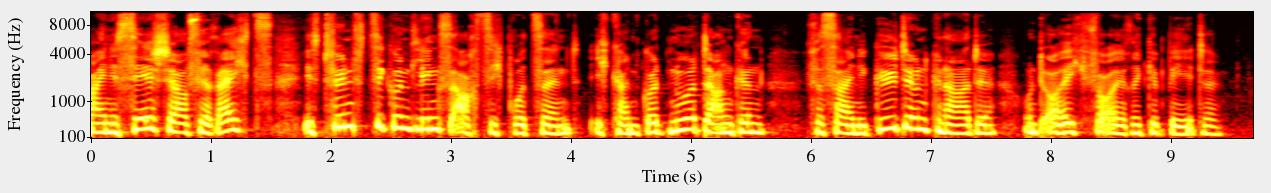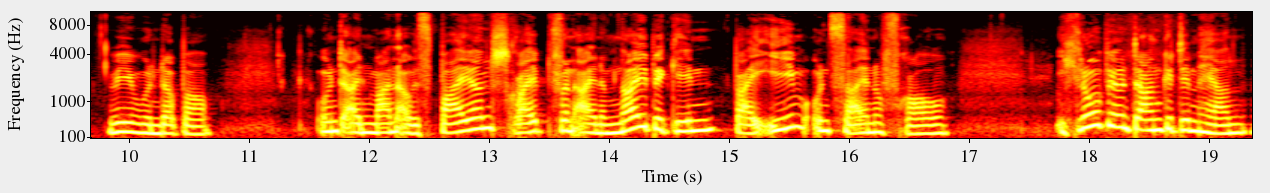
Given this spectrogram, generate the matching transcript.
Meine Sehschärfe rechts ist 50 und links 80 Prozent. Ich kann Gott nur danken für seine Güte und Gnade und euch für eure Gebete. Wie wunderbar. Und ein Mann aus Bayern schreibt von einem Neubeginn bei ihm und seiner Frau. Ich lobe und danke dem Herrn,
